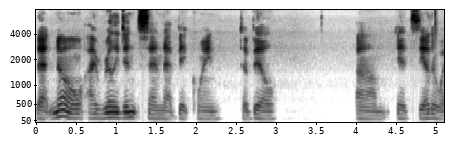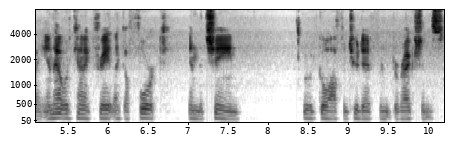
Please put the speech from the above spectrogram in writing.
that no, I really didn't send that Bitcoin to Bill. Um, it's the other way. And that would kind of create like a fork in the chain. It would go off in two different directions.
